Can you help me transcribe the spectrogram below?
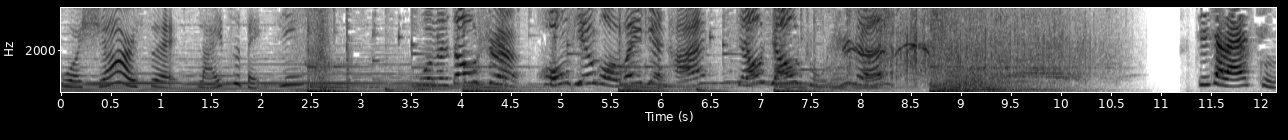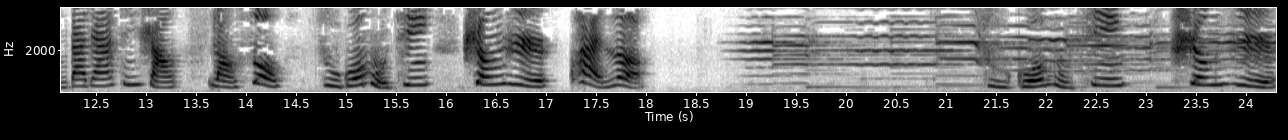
我十二岁，来自北京。我们都是红苹果微电台小小主持人。接下来，请大家欣赏朗诵《祖国母亲生日快乐》。祖国母亲生日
